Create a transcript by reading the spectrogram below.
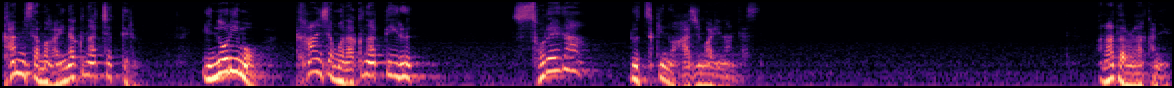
神様がいなくなっちゃってる。祈りも感謝もなくなっている。それがルツキの始まりなんです。あなたの中に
